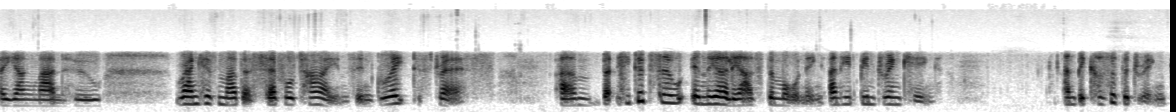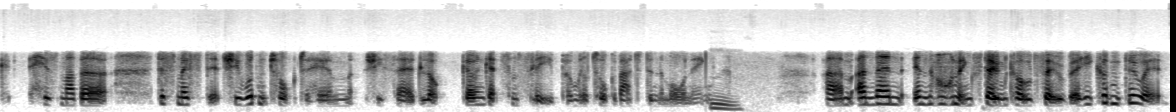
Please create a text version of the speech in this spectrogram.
a young man who rang his mother several times in great distress, um, but he did so in the early hours of the morning and he'd been drinking. And because of the drink, his mother dismissed it. She wouldn't talk to him. She said, Look, go and get some sleep and we'll talk about it in the morning. Mm. Um, and then in the morning, stone cold sober, he couldn't do it.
